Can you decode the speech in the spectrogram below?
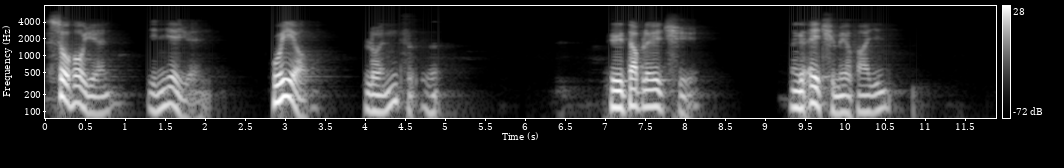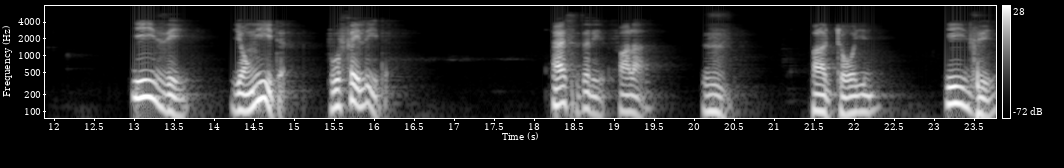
售货员、营业员，wheel 轮子，对于 W H 那个 H 没有发音，easy 容易的、不费力的，S 这里发了 z，发了浊音，easy，take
